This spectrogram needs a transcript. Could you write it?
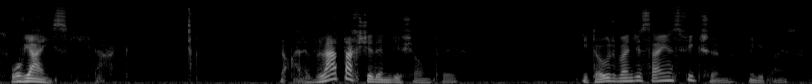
słowiańskich, tak. No ale w latach 70. i to już będzie science fiction, mili Państwo,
